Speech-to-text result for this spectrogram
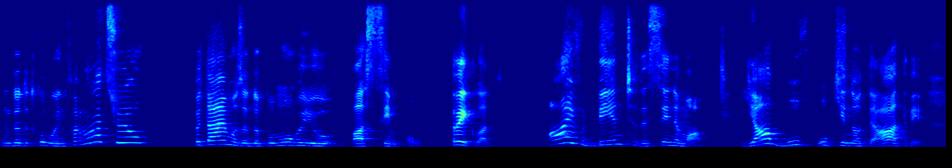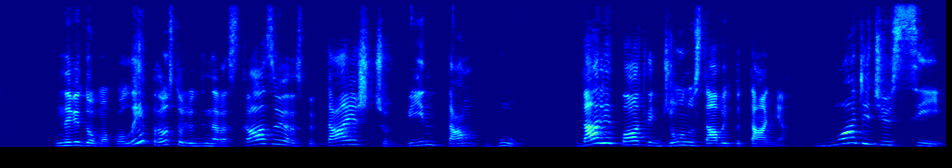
додаткову інформацію питаємо за допомогою past simple. Приклад. I've been to the cinema. Я був у кінотеатрі. Невідомо коли, просто людина розказує, розповідає, що він там був. Далі Патрік Джону ставить питання: What did you see?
